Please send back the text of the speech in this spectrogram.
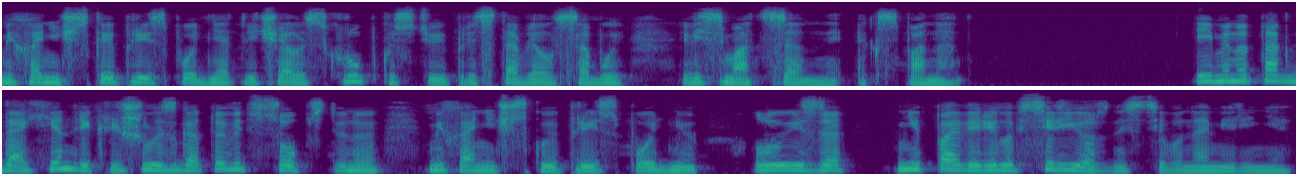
Механическая преисподняя отличалась хрупкостью и представляла собой весьма ценный экспонат. Именно тогда Хенрик решил изготовить собственную механическую преисподнюю. Луиза не поверила в серьезность его намерения.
